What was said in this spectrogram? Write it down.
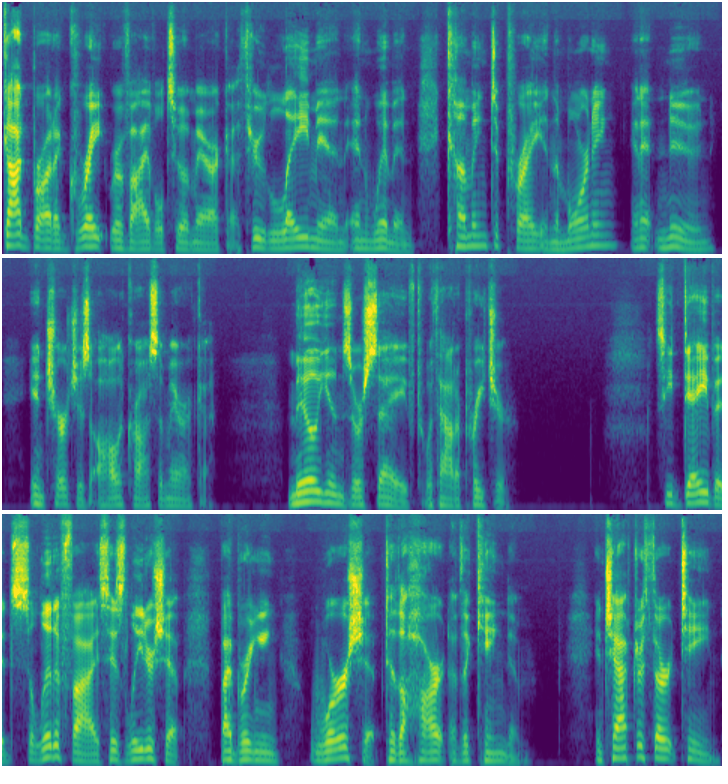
God brought a great revival to America through laymen and women coming to pray in the morning and at noon in churches all across America. Millions are saved without a preacher. See, David solidifies his leadership by bringing worship to the heart of the kingdom. In chapter 13,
